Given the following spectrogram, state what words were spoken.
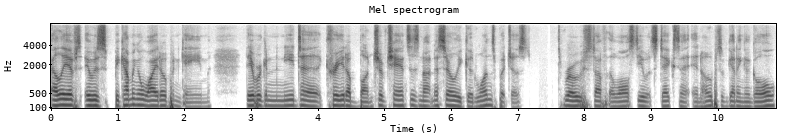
LAF it was becoming a wide open game. They were going to need to create a bunch of chances, not necessarily good ones, but just throw stuff at the wall, steal what sticks, in, in hopes of getting a goal,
